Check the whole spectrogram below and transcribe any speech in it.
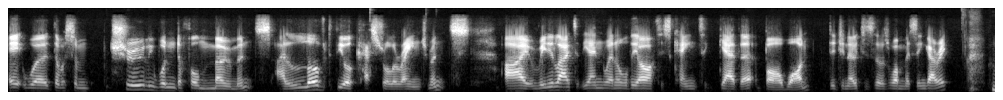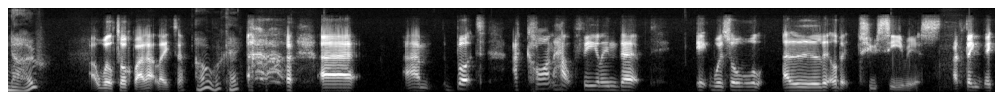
It was there were some truly wonderful moments. I loved the orchestral arrangements. I really liked at the end when all the artists came together, bar one. Did you notice there was one missing, Gary? no. We'll talk about that later. Oh, okay. uh, um, but I can't help feeling that it was all a little bit too serious. I think they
